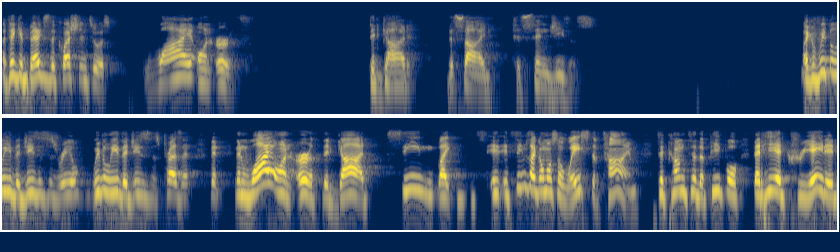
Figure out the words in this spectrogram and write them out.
I think it begs the question to us why on earth did God decide to send Jesus. Like, if we believe that Jesus is real, we believe that Jesus is present, then, then why on earth did God seem like it, it seems like almost a waste of time to come to the people that He had created,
